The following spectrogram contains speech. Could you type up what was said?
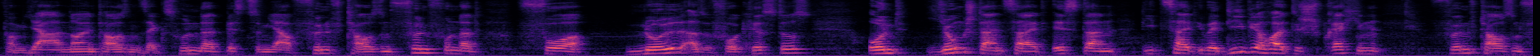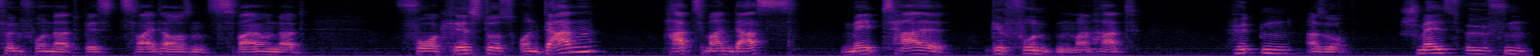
vom Jahr 9600 bis zum Jahr 5500 vor Null, also vor Christus. Und Jungsteinzeit ist dann die Zeit, über die wir heute sprechen, 5500 bis 2200 vor Christus. Und dann hat man das Metall gefunden. Man hat Hütten, also Schmelzöfen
